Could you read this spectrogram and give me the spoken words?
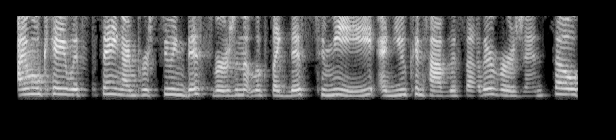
I'm okay with saying I'm pursuing this version that looks like this to me, and you can have this other version. So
